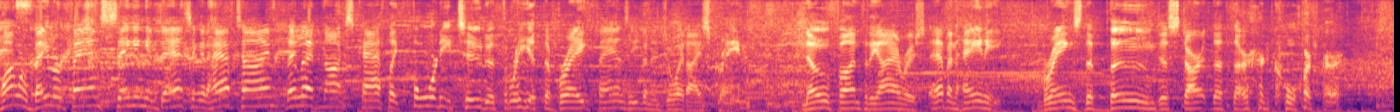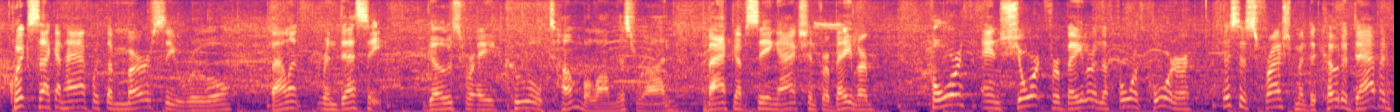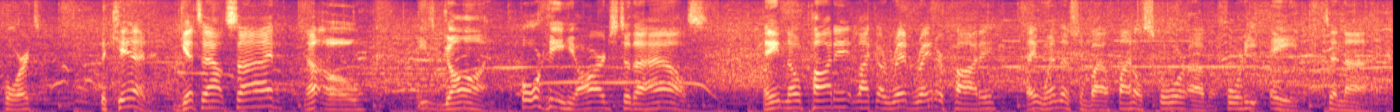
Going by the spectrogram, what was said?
were Baylor fans singing and dancing at halftime? They led Knox Catholic 42 to 3 at the break. Fans even enjoyed ice cream. No fun for the Irish. Evan Haney brings the boom to start the third quarter. Quick second half with the mercy rule. Valent Rendesi goes for a cool tumble on this run. Backup seeing action for Baylor. Fourth and short for Baylor in the fourth quarter. This is freshman Dakota Davenport. The kid gets outside. Uh-oh, he's gone. 40 yards to the house. Ain't no potty like a Red Raider potty. They win this one by a final score of 48 to 9.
